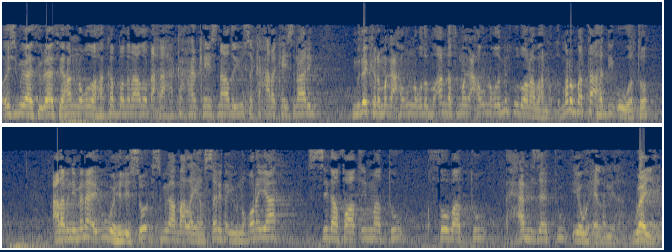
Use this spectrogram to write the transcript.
Oo ismigaa ulaai ha noqdo ha ka badnaado dhexda ha ka xarkaysnaado yuuse ka xarakaysnaanin mudakar magaca u noqdo mu'anas magaca u noqdo midkuu doonaaba ha noqdo. Marba ta haddii uu wato calabnimana ay u weheliso ismigaa maa la yansarif ayuu noqonayaa sida faatimatu hubatu xamzatu iyo wixii la mid ah. Waayahay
